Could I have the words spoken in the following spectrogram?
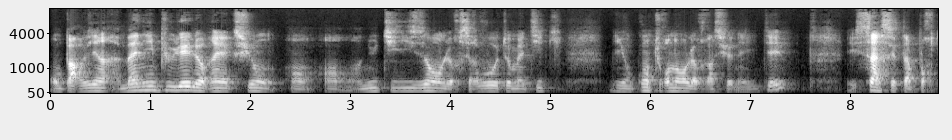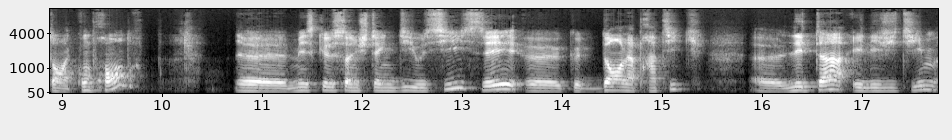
on parvient à manipuler leurs réactions en utilisant leur cerveau automatique et en contournant leur rationalité. Et ça, c'est important à comprendre. Euh, mais ce que Sunstein dit aussi, c'est euh, que dans la pratique, euh, l'État est légitime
